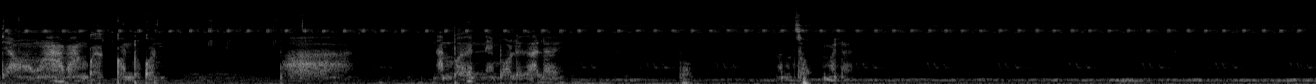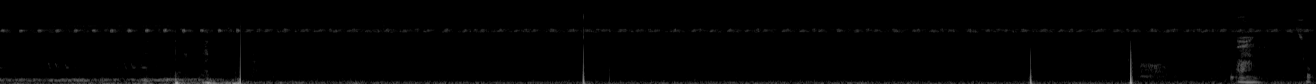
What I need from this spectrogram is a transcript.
เดี๋ยวหาวางเบิกก่อนทุกคนเพราะน้ำเพิ่นในบ่เหลือเลยปุ๊บมันจกหมาเลย บางสุก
